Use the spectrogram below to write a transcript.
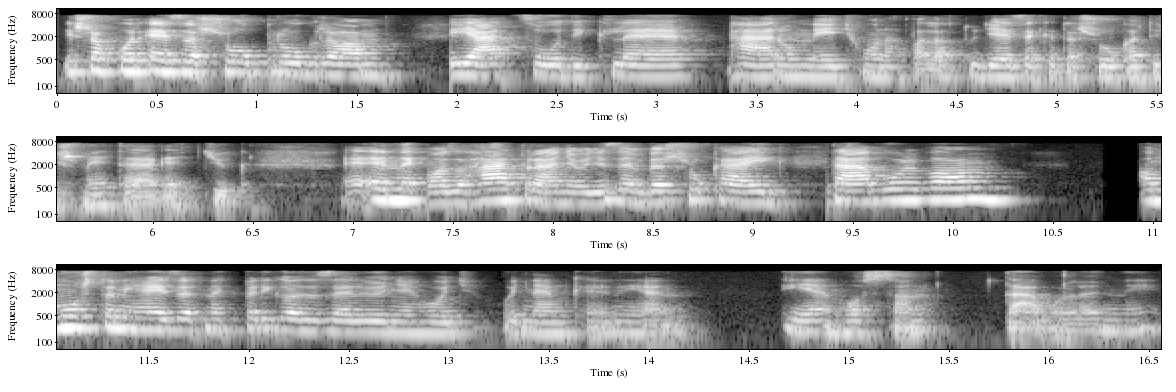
és akkor ez a show program játszódik le három-négy hónap alatt, ugye ezeket a sókat ismételgetjük. Ennek az a hátránya, hogy az ember sokáig távol van, a mostani helyzetnek pedig az az előnye, hogy, hogy nem kell ilyen, ilyen hosszan távol lenni.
